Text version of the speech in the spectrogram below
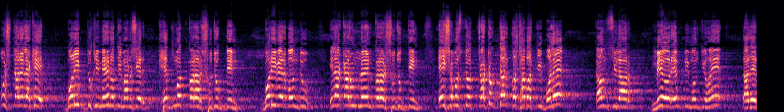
পোস্টারে লেখে গরিব দুঃখী মেহনতি মানুষের খেদমত করার সুযোগ দিন, গরিবের বন্ধু, এলাকার উন্নয়ন করার সুযোগ দিন। এই সমস্ত চটকদার কথাবার্তি বলে কাউন্সিলর, মেয়র, এমপি, মন্ত্রী হয়ে তাদের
